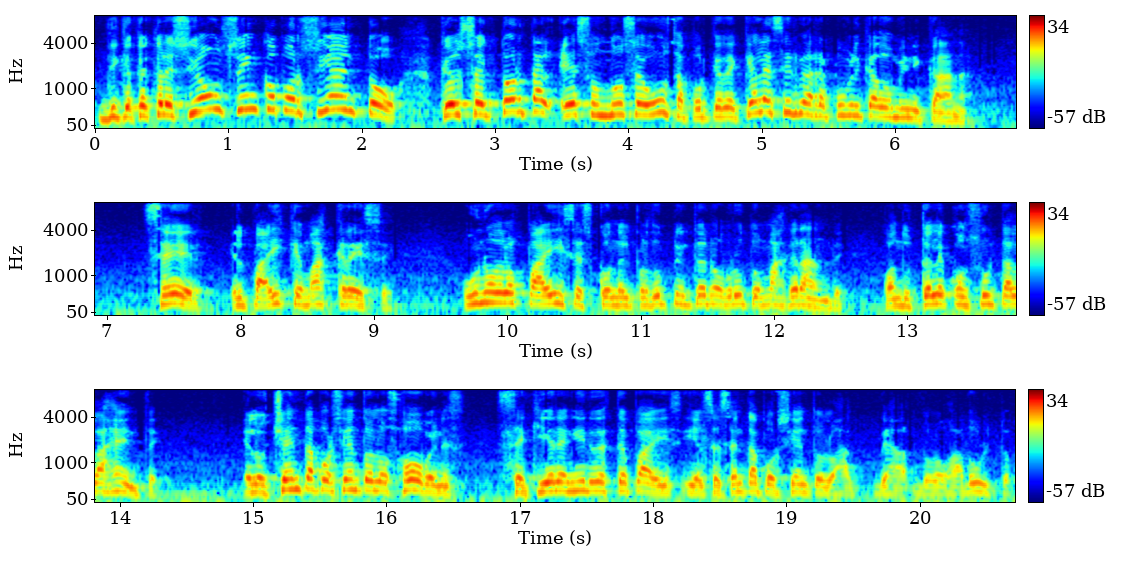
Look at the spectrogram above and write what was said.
de que, creció un 5%, que el sector tal, eso no se usa, porque ¿de qué le sirve a República Dominicana ser el país que más crece? Uno de los países con el Producto Interno Bruto más grande. Cuando usted le consulta a la gente, el 80% de los jóvenes se quieren ir de este país y el 60% de los, de los adultos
